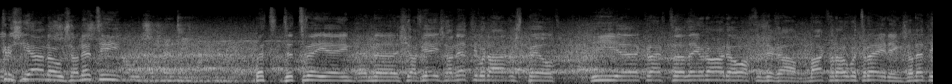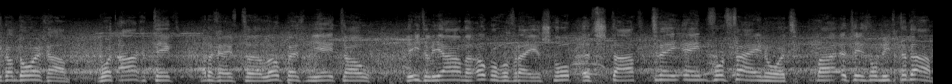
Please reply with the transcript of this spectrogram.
Cristiano Zanetti met de 2-1. En uh, Javier Zanetti wordt aangespeeld. Die uh, krijgt uh, Leonardo achter zich aan. Maakt een overtreding. Zanetti kan doorgaan. Wordt aangetikt. En dan geeft Lopez Nieto, de Italianen, ook nog een vrije schop. Het staat 2-1 voor Feyenoord. Maar het is nog niet gedaan.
